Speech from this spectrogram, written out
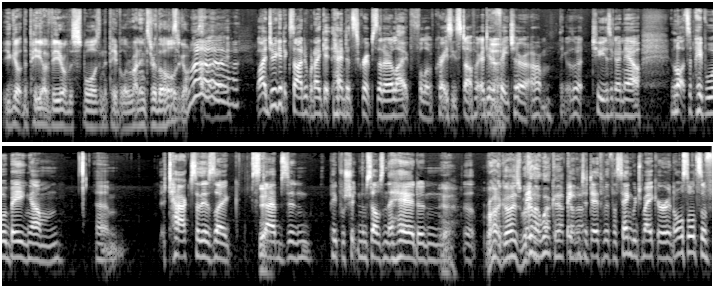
you got the POV of the spores, and the people are running through the halls, going, ah. Well, I do get excited when I get handed scripts that are like full of crazy stuff. Like I did Yeah. a feature, um, I think it was about two years ago now, and lots of people were being um, um, attacked. So there's like Yeah. stabs and people shooting themselves in the head and Yeah. uh, Right, guys, we're gonna work out. beaten to out. death with a sandwich maker and all sorts of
